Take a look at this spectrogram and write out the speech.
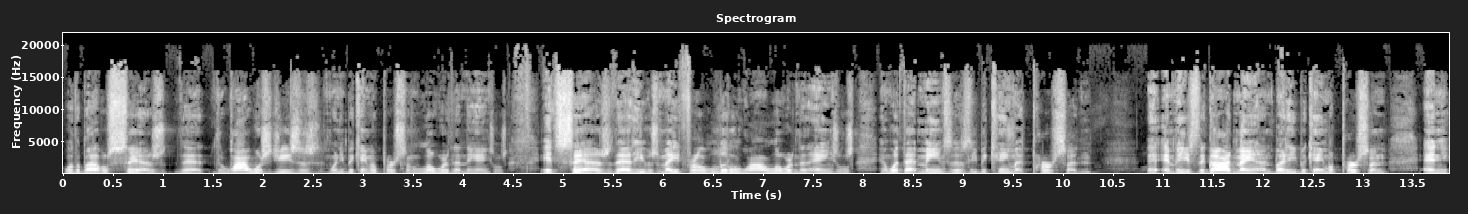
Well, the Bible says that the, why was Jesus, when he became a person, lower than the angels? It says that he was made for a little while lower than the angels, and what that means is he became a person, and he's the God man, but he became a person, and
